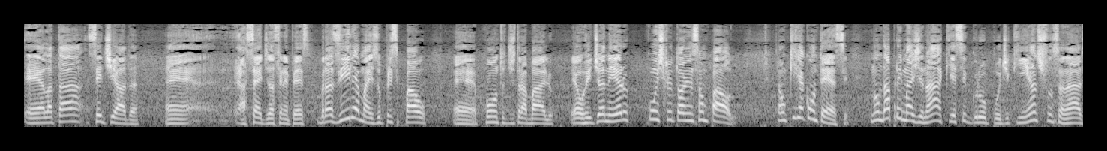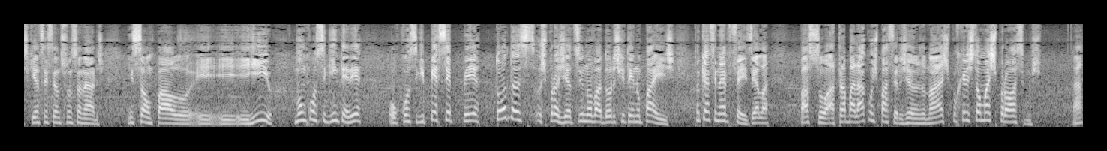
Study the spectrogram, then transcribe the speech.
está sediada, é, a sede da FINEP é Brasília, mas o principal é, ponto de trabalho é o Rio de Janeiro, com o escritório em São Paulo. Então, o que, que acontece? Não dá para imaginar que esse grupo de 500 funcionários, 500, 600 funcionários em São Paulo e, e, e Rio vão conseguir entender ou conseguir perceber todos os projetos inovadores que tem no país. Então, o que a FINEP fez? Ela passou a trabalhar com os parceiros regionais porque eles estão mais próximos. Tá?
